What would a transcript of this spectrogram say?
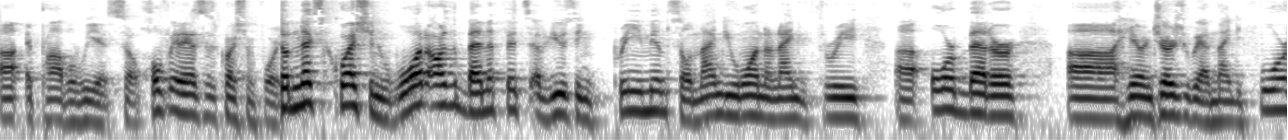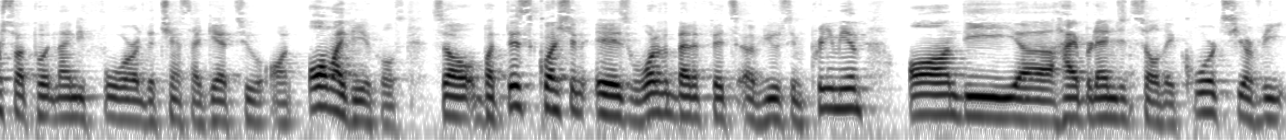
uh, it probably is. So hopefully that answers the question for you. So the next question, what are the benefits of using premium? So 91 or 93 or better uh, here in Jersey, we have 94, so I put 94, the chance I get to on all my vehicles. So, but this question is, what are the benefits of using premium on the uh, hybrid engine, so the Accord, CRV,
